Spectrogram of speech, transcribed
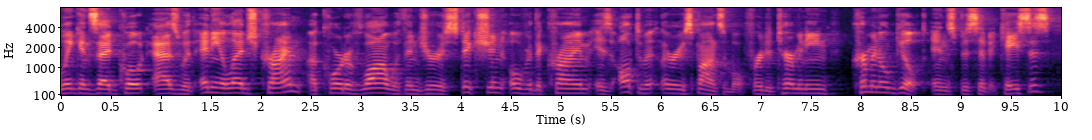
Blinken said, quote, As with any alleged crime, a court of law within jurisdiction over the crime is ultimately responsible for determining criminal guilt in specific cases.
